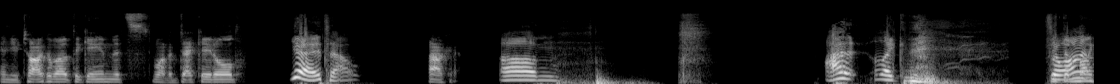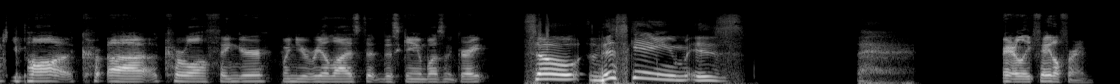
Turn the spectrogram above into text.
And you talk about the game that's what a decade old. Yeah, it's out. Okay. Um, I like. so Did the I, monkey paw uh, curl finger when you realized that this game wasn't great? so this game is Barely Fatal Frame.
